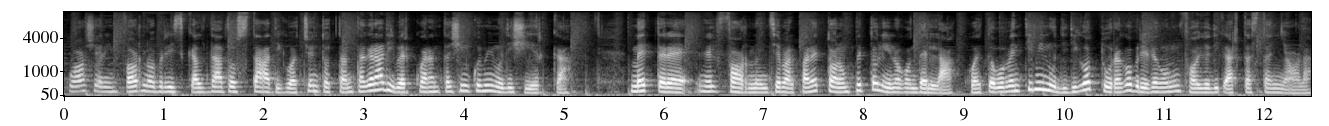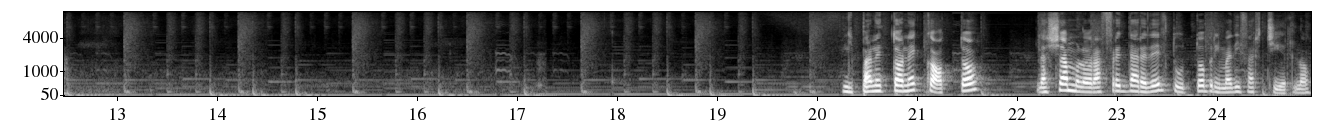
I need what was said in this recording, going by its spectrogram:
Cuocere in forno preriscaldato statico a 180 gradi per 45 minuti circa. Mettere nel forno insieme al panettone un pettolino con dell'acqua e dopo 20 minuti di cottura coprire con un foglio di carta stagnola. Il panettone è cotto, lasciamolo raffreddare del tutto prima di farcirlo.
